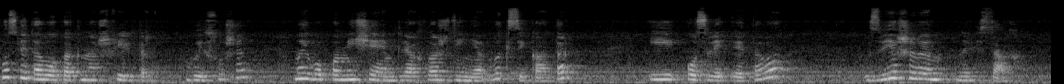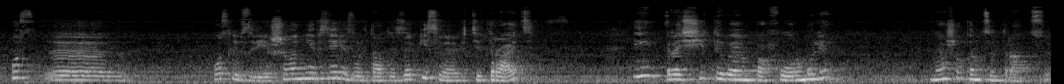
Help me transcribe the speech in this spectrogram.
После того, как наш фильтр высушен, мы его помещаем для охлаждения в эксикатор и после этого взвешиваем на весах. Э, после взвешивания все результаты записываем в тетрадь и рассчитываем по формуле нашу концентрацию.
